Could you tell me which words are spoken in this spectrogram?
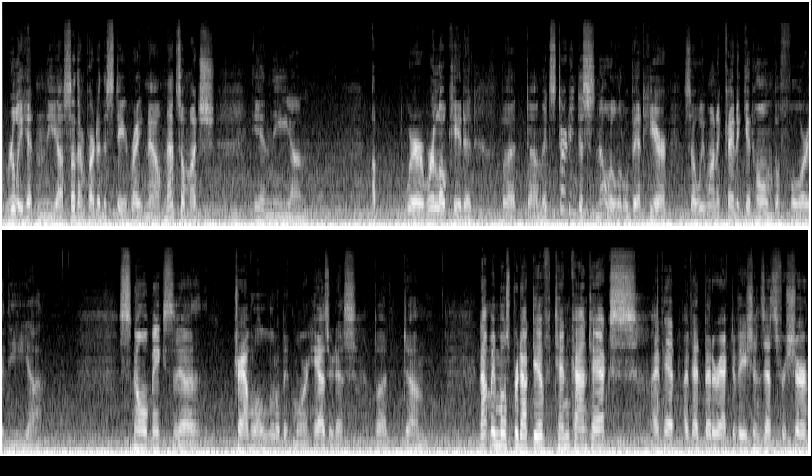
really hitting the uh, southern part of the state right now. Not so much in the um, up where we're located, but um, it's starting to snow a little bit here. So we want to kind of get home before the uh, snow makes uh, travel a little bit more hazardous. But um, not my most productive. Ten contacts. I've had I've had better activations, that's for sure.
